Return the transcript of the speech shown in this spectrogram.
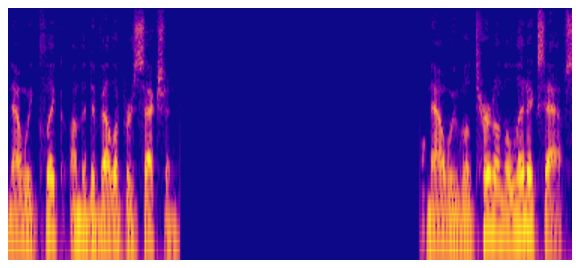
Now we click on the Developers section. Now we will turn on the Linux apps.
